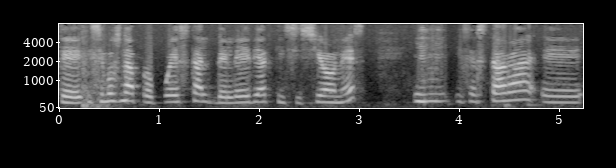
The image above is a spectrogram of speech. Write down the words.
que hicimos una propuesta de ley de adquisiciones y, se estaba eh,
